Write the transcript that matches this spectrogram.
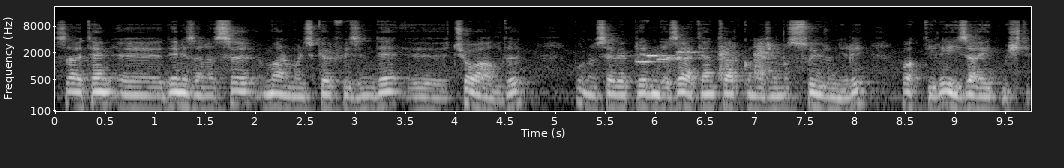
Zaten ee, deniz anası Marmaris Körfezi'nde ee, çoğaldı. Bunun sebeplerini de zaten Tarkan hocamız su ürünleri vaktiyle izah etmişti.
